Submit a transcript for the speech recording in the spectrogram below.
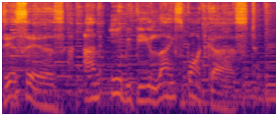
this is an ABP live podcast.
